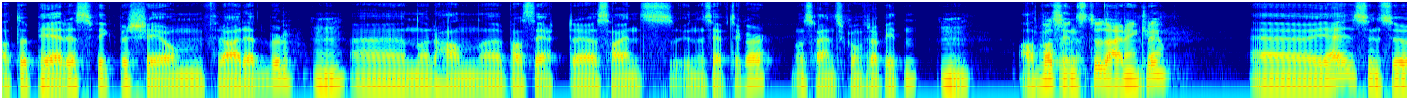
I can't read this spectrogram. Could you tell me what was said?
at Peres fikk beskjed om fra Red Bull Mm. eh, når han eh, passerte Science under safety car, når Science kom fra pitten. Mm. Hva syns du der, egentlig? Eh, jeg syns jo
